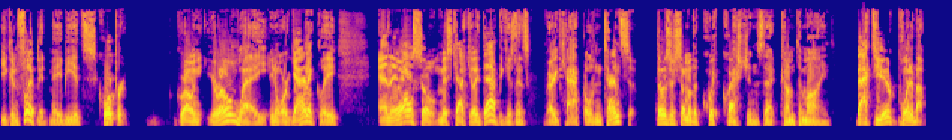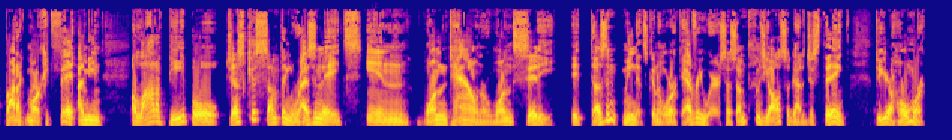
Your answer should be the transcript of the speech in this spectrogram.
You can flip it. Maybe it's corporate growing it your own way, you know, organically. And they also miscalculate that because it's very capital intensive. Those are some of the quick questions that come to mind. Back to your point about product market fit. I mean, a lot of people, just because something resonates in one town or one city, it doesn't mean it's going to work everywhere. So sometimes you also got to just think, do your homework.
